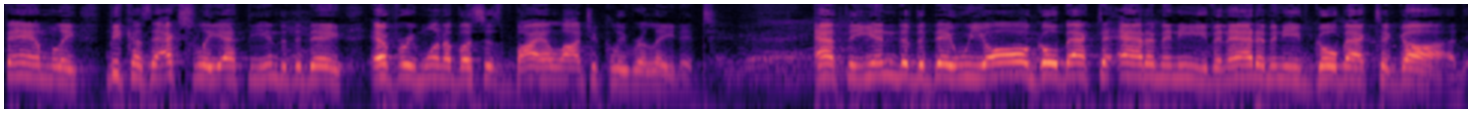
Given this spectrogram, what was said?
family because actually, at the end of the day, every one of us is biologically related. At the end of the day, we all go back to Adam and Eve, and Adam and Eve go back to God.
